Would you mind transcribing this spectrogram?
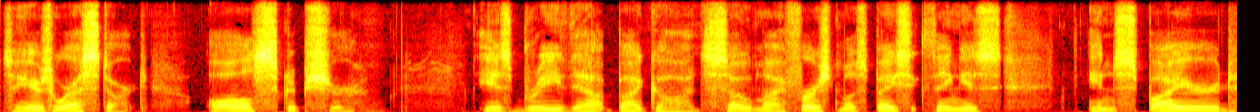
So here's where I start all scripture is breathed out by God. So my first most basic thing is inspired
